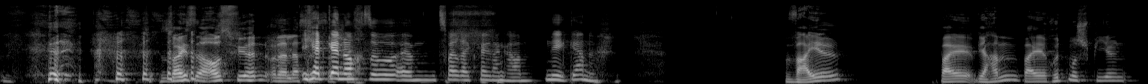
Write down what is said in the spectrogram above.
Soll ich es noch ausführen oder lass Ich hätte gerne noch so ähm, zwei, drei Quellen lang haben. Nee, gerne. Weil bei, wir haben bei Rhythmusspielen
